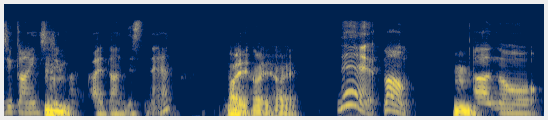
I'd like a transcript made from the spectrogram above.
時間1時間変えたんですね。はいはいはい。で、まうん。あ、あの、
